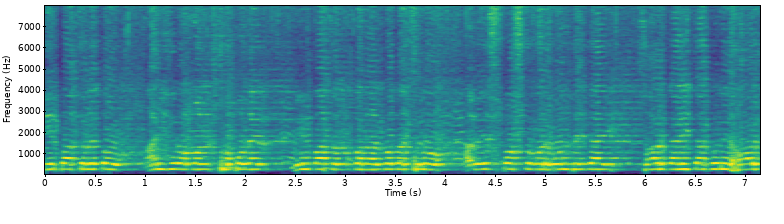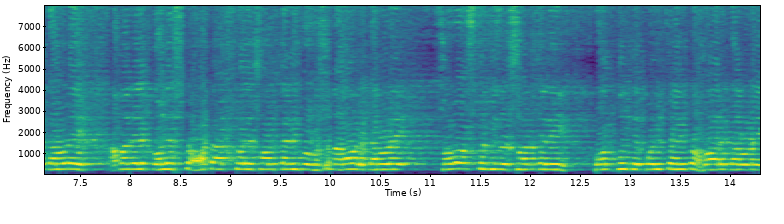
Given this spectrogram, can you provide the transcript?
নির্বাচনে তো আইজুর রহমান স্বপনের নির্বাচন করার কথা ছিল। আমি স্পষ্ট করে বলতে চাই, সরকারি চাকরি হওয়ার কারণে, আমাদের কলেজটা হঠাৎ করে সরকারি ঘোষণা হওয়ার কারণে, সমস্ত কিছু সরকারি পদ্ধতি পরিচালিত হওয়ার কারণে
